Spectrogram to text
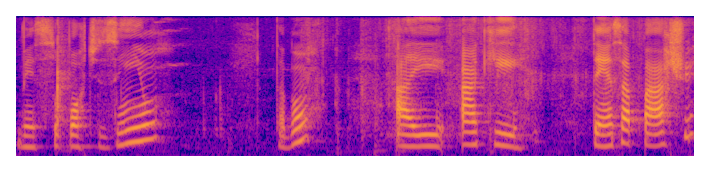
Vem esse suportezinho. Tá bom? Aí, aqui tem essa parte,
